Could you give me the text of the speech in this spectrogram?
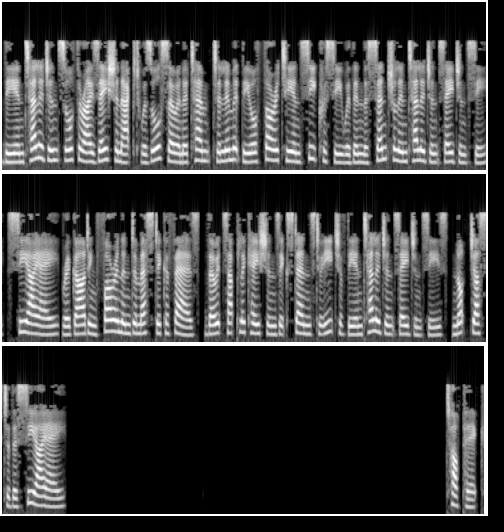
The Intelligence Authorization Act was also an attempt to limit the authority and secrecy within the Central Intelligence Agency CIA regarding foreign and domestic affairs, though its applications extends to each of the intelligence agencies, not just to the CIA. Topic:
